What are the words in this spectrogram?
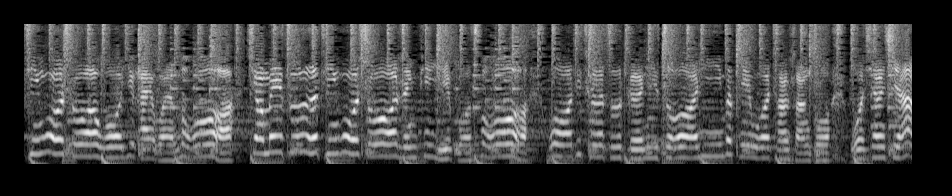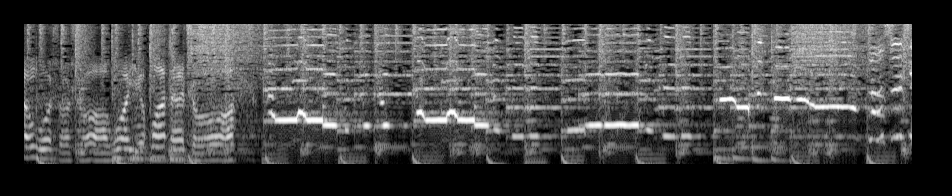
听我说，我也爱玩乐。小妹子，听我说，人品也不错。我的车子给你坐，你们陪我唱唱歌。我想想，我说说，我也画得着。老司机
